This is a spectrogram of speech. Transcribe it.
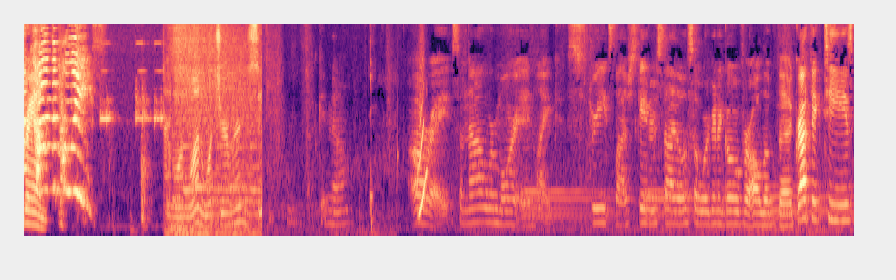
Cram. 911, what's your emergency? Good no. All right, so now we're more in like street slash skater style. So we're gonna go over all of the graphic tees,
